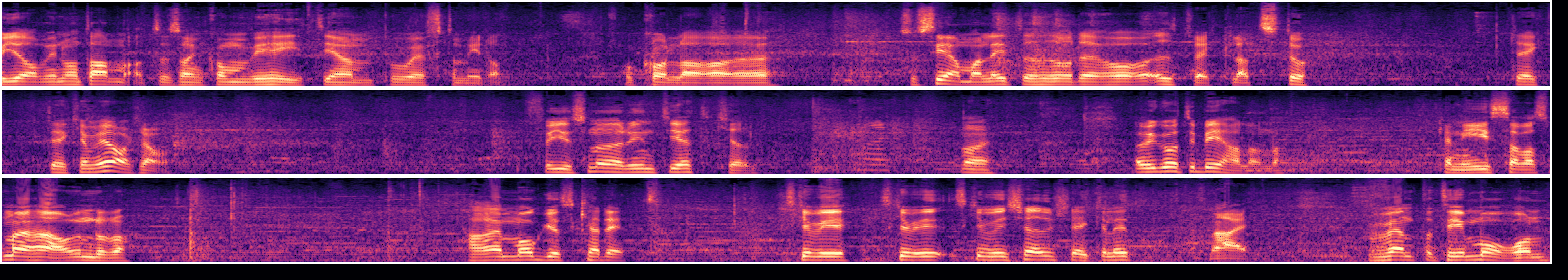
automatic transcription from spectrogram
gör vi något annat och sen kommer vi hit igen på eftermiddagen. Och kollar. Eh, så ser man lite hur det har utvecklats då. Det, det kan vi göra kanske. För just nu är det inte jättekul. Nej. Nej. Ja, vi går till B-hallen då. Kan ni gissa vad som är här under då? Här är Mogges kadett. Ska vi, ska vi, ska vi tjuvkika lite? Nej. Vi väntar till imorgon.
